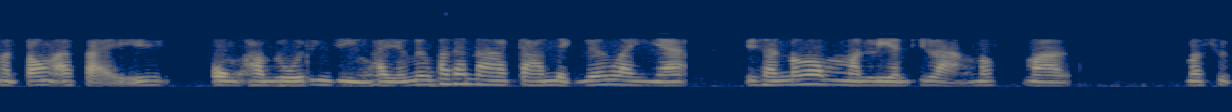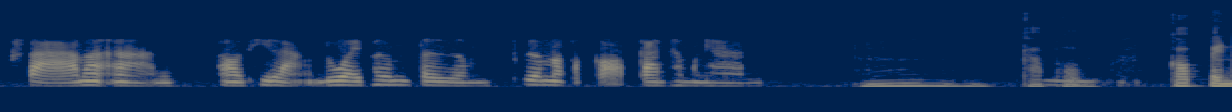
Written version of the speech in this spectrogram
มันต้องอาศัยองค์ความรู้จริงๆค่ะอย่างเรื่องพัฒนาการเด็กเรื่องอะไรเงี้ยดิฉันต้องมาเรียนทีหลังมามามาศึกษามาอ่าน เอาทีหลังด้วยเพิ่มเติมเพื่อมาประกอบการทำงานอื ครับผมก็เป็น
